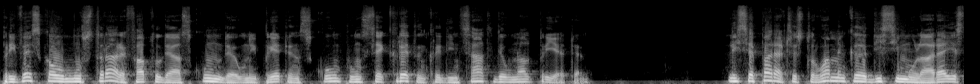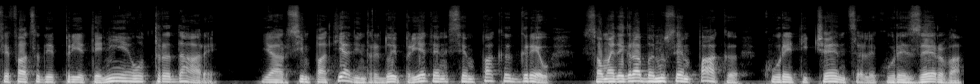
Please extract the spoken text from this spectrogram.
privesc ca o mustrare faptul de a ascunde unui prieten scump un secret încredințat de un alt prieten. Li se pare acestor oameni că disimularea este față de prietenie o trădare, iar simpatia dintre doi prieteni se împacă greu, sau mai degrabă nu se împacă cu reticențele, cu rezerva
